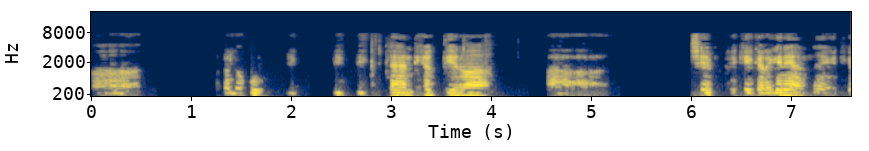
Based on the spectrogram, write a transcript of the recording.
ආ, මට ලොකු බිග් බිග් ප්ලෑන් ටිකක් තියෙනවා ෂේප් එකේ කරගෙන යන්න ඒ ටික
